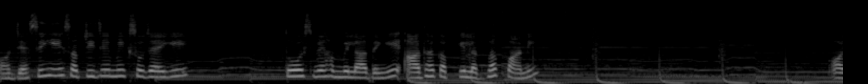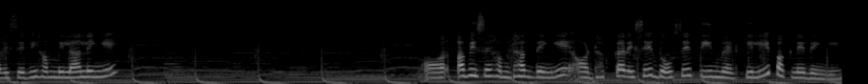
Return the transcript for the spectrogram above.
और जैसे ही ये सब चीज़ें मिक्स हो जाएगी तो इसमें हम मिला देंगे आधा कप के लगभग पानी। और इसे भी हम मिला लेंगे। और अब इसे हम ढक देंगे और ढककर इसे दो से तीन मिनट के लिए पकने देंगे।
